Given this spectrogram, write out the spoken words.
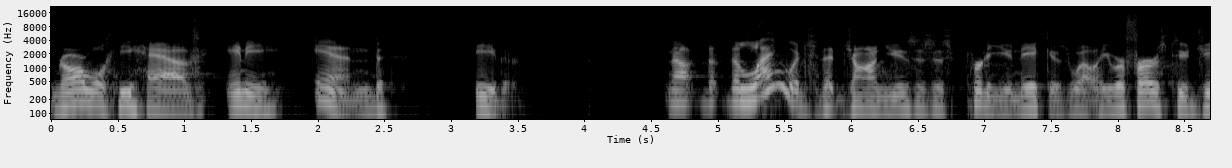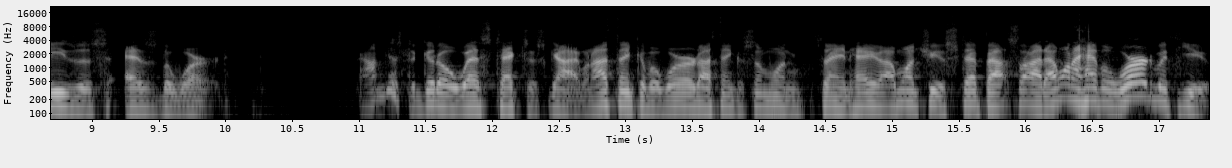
nor will He have any end either. Now, the, the language that John uses is pretty unique as well. He refers to Jesus as the Word. Now, I'm just a good old West Texas guy. When I think of a word, I think of someone saying, Hey, I want you to step outside. I want to have a word with you.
